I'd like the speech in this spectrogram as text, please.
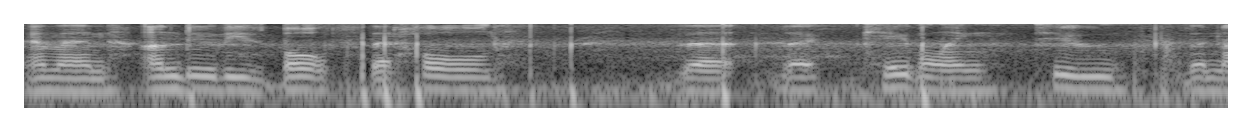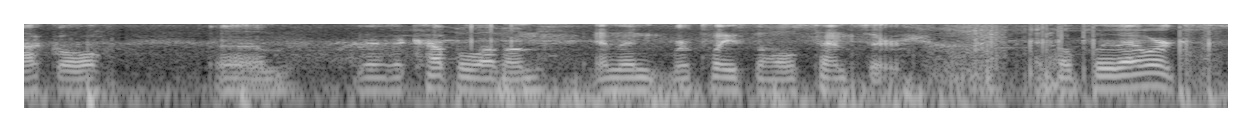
and then undo these bolts that hold the, the cabling to the knuckle um, there's a couple of them, and then replace the whole sensor. And hopefully that works.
